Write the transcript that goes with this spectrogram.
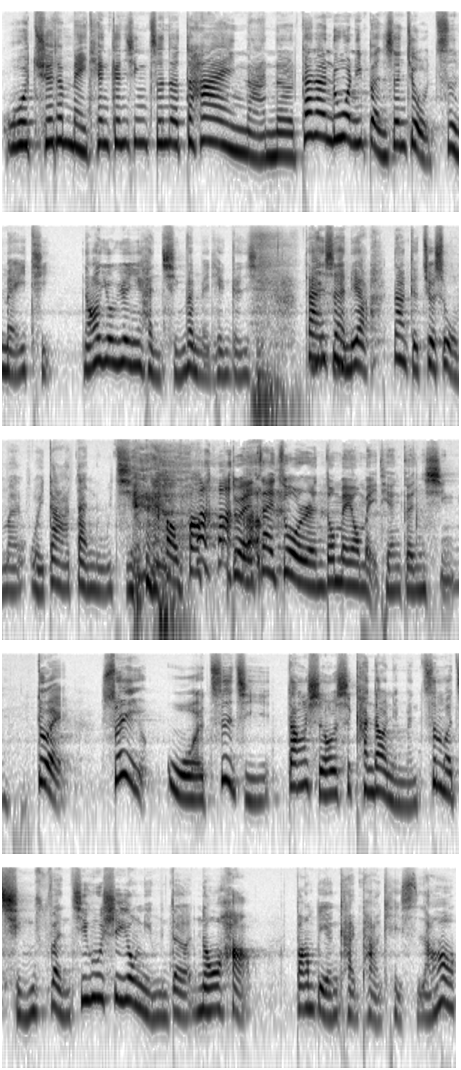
我觉得每天更新真的太难了。当然，如果你本身就有自媒体，然后又愿意很勤奋每天更新，当然是很厉害。那个就是我们伟大的淡如姐，好不好？对，在座人都没有每天更新。对，所以我自己当时候是看到你们这么勤奋，几乎是用你们的 know how。帮别人开 podcast，然后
